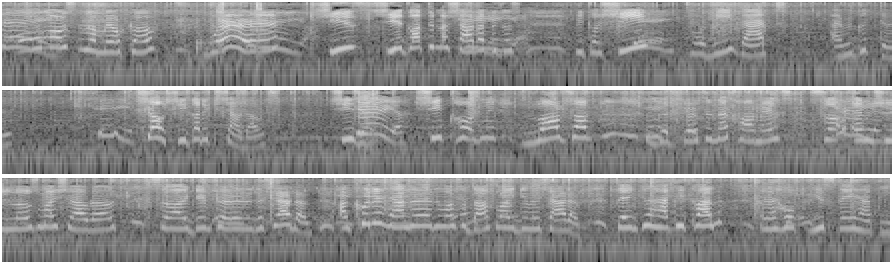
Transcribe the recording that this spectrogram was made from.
almost in America. Where she's she got in a shout out because because she told me that I'm a good girl. So she got a shout out. She's a, she called me lots of good girls in the comments. So and she loves my shout out. So I gave her the shout out. I couldn't handle it anymore, so that's why I give her a shout out. Thank you, Happy Con, and I hope you stay happy.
